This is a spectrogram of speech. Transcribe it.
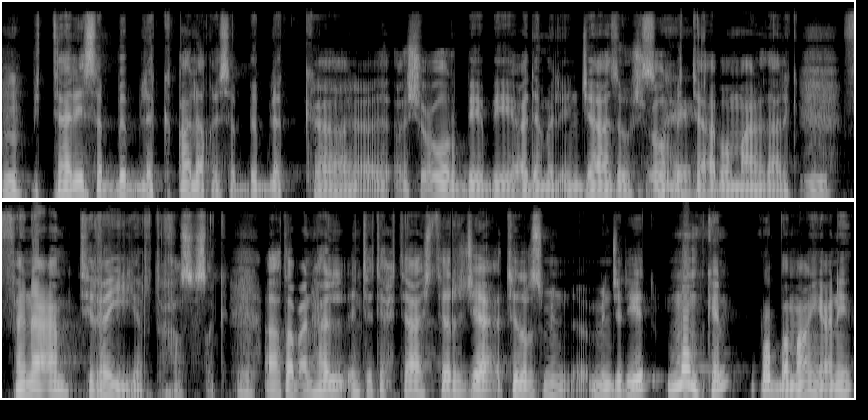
بالتالي يسبب لك قلق يسبب لك آه، شعور بعدم الإنجاز أو شعور صحيح. بالتعب وما إلى ذلك. فنعم تغير تخصصك. آه طبعا هل أنت تحتاج ترجع تدرس من من جديد؟ ممكن ربما يعني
